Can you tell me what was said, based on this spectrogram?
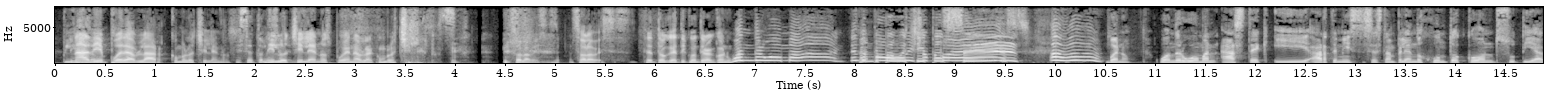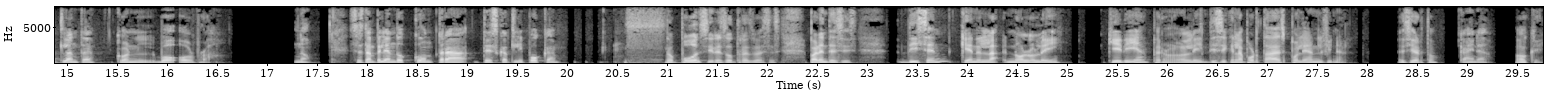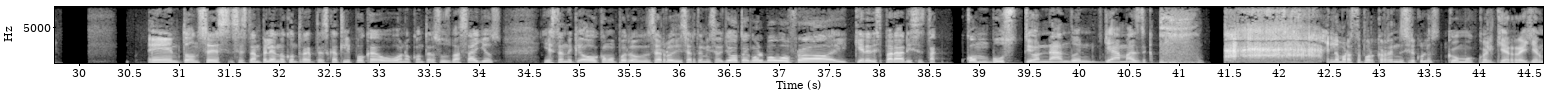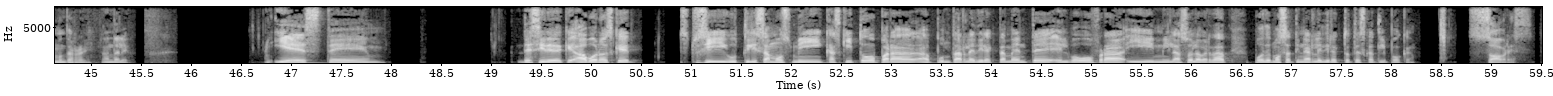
Please Nadie don't. puede hablar como los chilenos. Excepto los Ni los chilenos. chilenos pueden hablar como los chilenos. Solo a veces. Solo a veces. Te toca a ti continuar con Wonder Woman. And the power she possess. Ah. Bueno, Wonder Woman, Aztec y Artemis se están peleando junto con su tía Atlanta. Con el Bo Orra. No, se están peleando contra Tezcatlipoca. No puedo decir eso tres veces. Paréntesis. Dicen que en el... No lo leí. Quería, pero no lo leí. Dice que en la portada espolean el final. ¿Es cierto? Kinda. Ok. Entonces se están peleando contra Tezcatlipoca, o bueno, contra sus vasallos. Y están de que, oh, ¿cómo podemos hacerlo? Dice Artemisa, yo tengo el Bobo Fra. Y quiere disparar y se está combustionando en llamas de que. ¡ah! Y la morra está por corriendo en círculos. Como cualquier rey en Monterrey. Ándale. Y este. Decide de que, ah, bueno, es que si utilizamos mi casquito para apuntarle directamente, el Bobo Fra y mi lazo de la verdad, podemos atinarle directo a Tezcatlipoca. Sobres.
